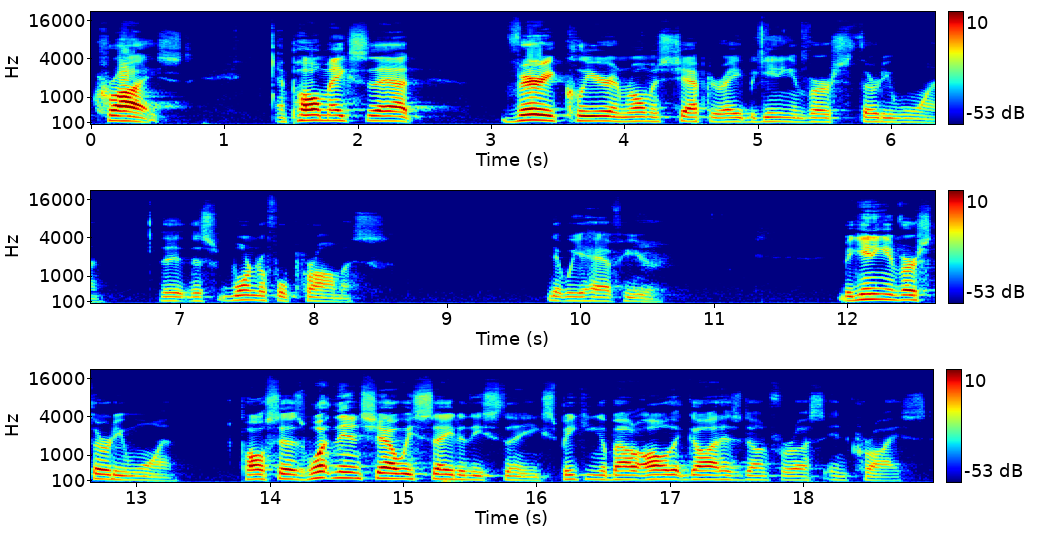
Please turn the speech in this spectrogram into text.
Christ. And Paul makes that very clear in Romans chapter 8, beginning in verse 31. This wonderful promise that we have here. Beginning in verse 31, Paul says, What then shall we say to these things, speaking about all that God has done for us in Christ?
